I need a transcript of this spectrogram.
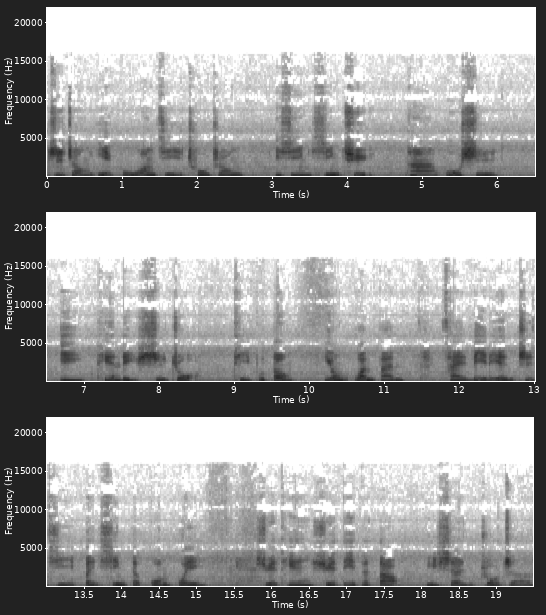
至终也不忘记初衷，一心行去。他务实。一天理实作，体不动，用万般，才历练自己本性的光辉。学天学地的道，以身作则。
